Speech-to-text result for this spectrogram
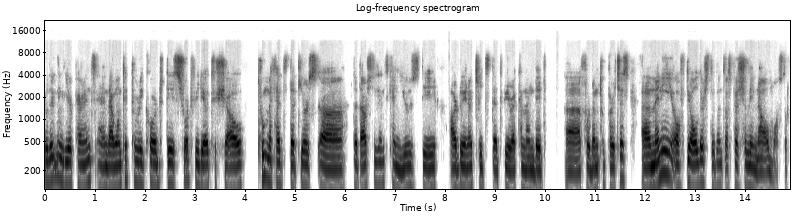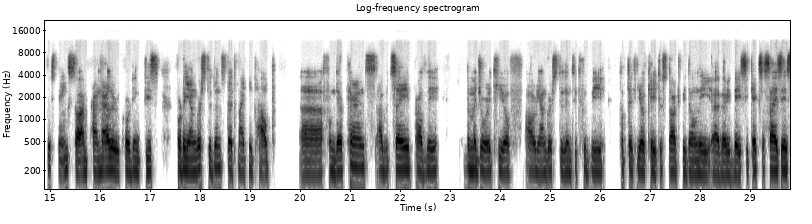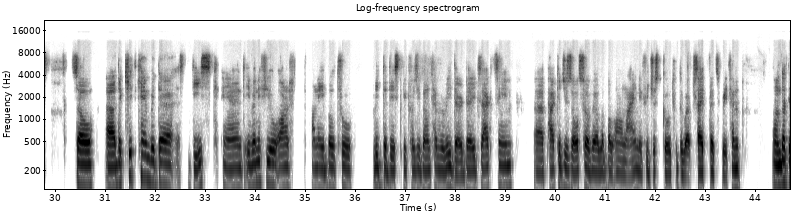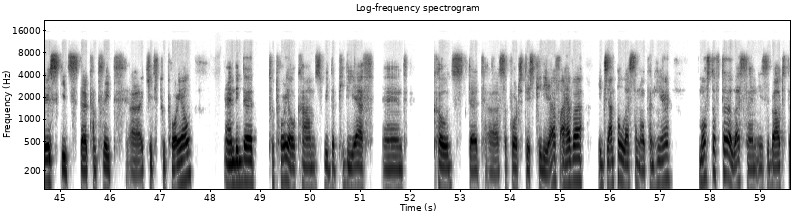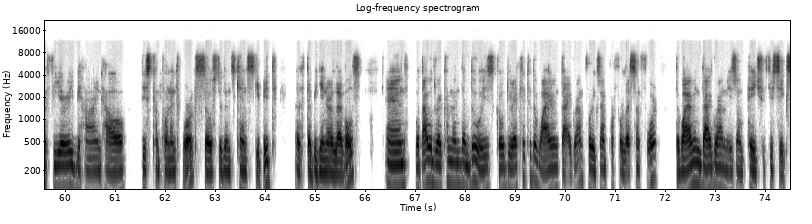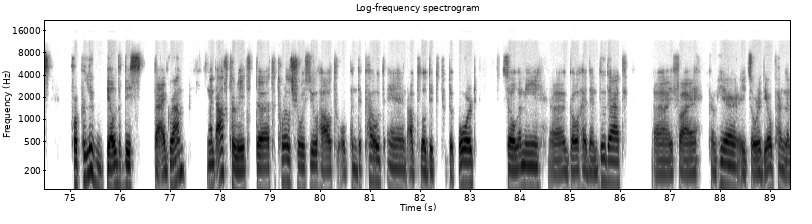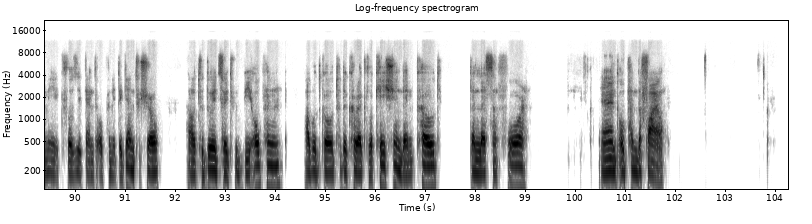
Good evening, dear parents. And I wanted to record this short video to show two methods that yours uh, that our students can use the Arduino kits that we recommended uh, for them to purchase. Uh, many of the older students especially know most of these things. So I'm primarily recording this for the younger students that might need help uh, from their parents. I would say probably the majority of our younger students, it would be completely okay to start with only uh, very basic exercises. So uh, the kit came with the disk and even if you are unable to read the disk because you don't have a reader, the exact same uh, package is also available online. If you just go to the website that's written on the disk, it's the complete uh, kit tutorial. And in the tutorial comes with the PDF and codes that uh, support this PDF. I have a example lesson open here. Most of the lesson is about the theory behind how this component works, so students can skip it at the beginner levels. And what I would recommend them do is go directly to the wiring diagram. For example, for lesson four, the wiring diagram is on page 56. Properly build this diagram. And after it, the tutorial shows you how to open the code and upload it to the board so let me uh, go ahead and do that. Uh, if I come here, it's already open. Let me close it and open it again to show how to do it. So it would be open. I would go to the correct location, then code, then lesson four, and open the file.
